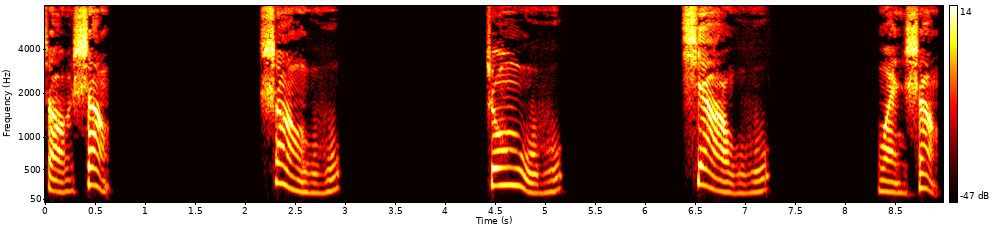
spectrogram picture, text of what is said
早上上午中午下午晚上。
